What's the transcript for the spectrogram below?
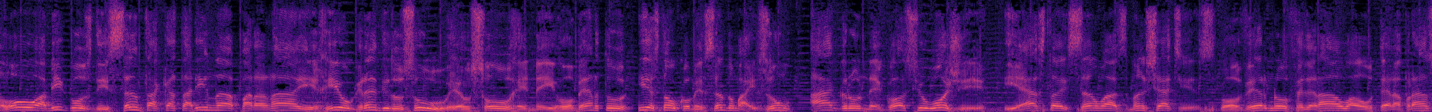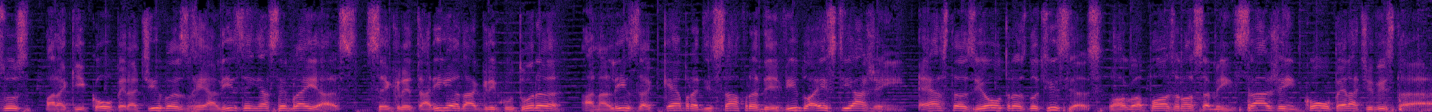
Alô, amigos de Santa Catarina, Paraná e Rio Grande do Sul. Eu sou Renê Roberto e estou começando mais um Agronegócio Hoje. E estas são as manchetes. Governo Federal altera prazos para que cooperativas realizem assembleias. Secretaria da Agricultura analisa quebra de safra devido à estiagem. Estas e outras notícias logo após a nossa mensagem cooperativista.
